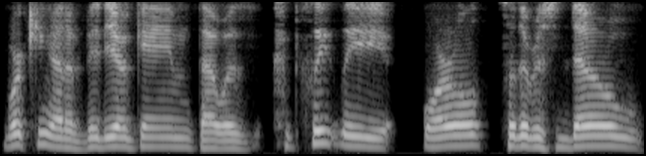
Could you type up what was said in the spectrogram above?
working on a video game that was completely oral. So there was no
